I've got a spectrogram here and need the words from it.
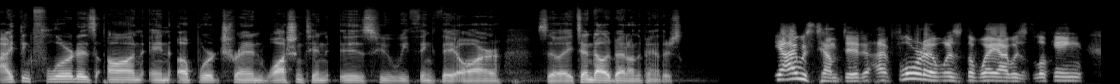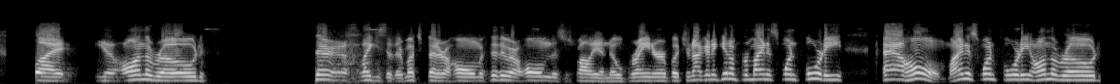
I think Florida's on an upward trend. Washington is who we think they are. So a ten dollar bet on the Panthers. Yeah, I was tempted. I, Florida was the way I was looking, but you know, on the road, they're like you said, they're much better at home. If they were at home, this was probably a no-brainer. But you're not going to get them for minus 140 at home. Minus 140 on the road,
